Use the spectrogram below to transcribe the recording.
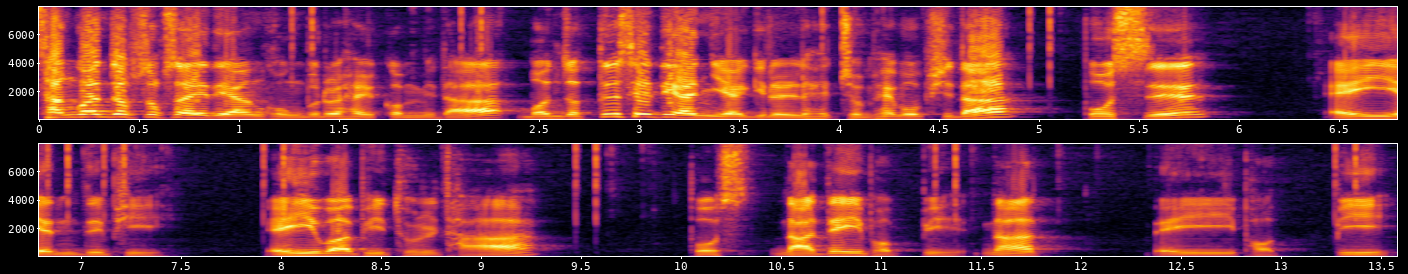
상관 접속사에 대한 공부를 할 겁니다. 먼저 뜻에 대한 이야기를 해- 좀 해봅시다. 보스 A and B. A와 B 둘 다. 보스 not A but B. not A but B.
